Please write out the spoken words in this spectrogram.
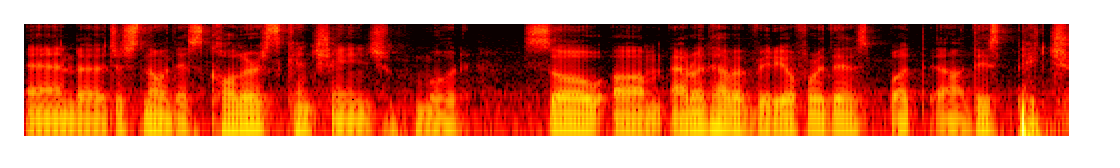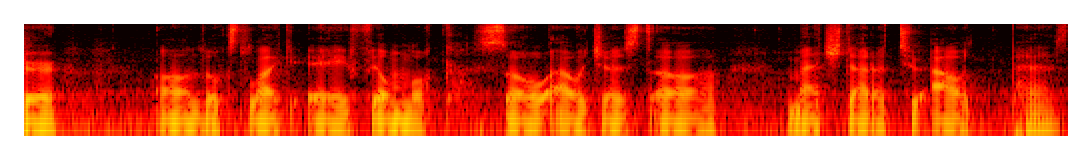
And uh, just know this, colors can change mood. So um, I don't have a video for this, but uh, this picture uh, looks like a film look. So I will just uh, match that to outpass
